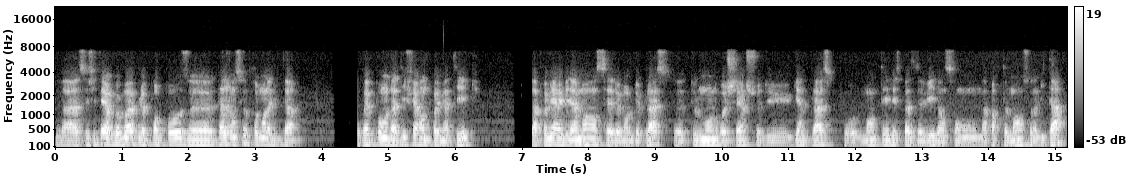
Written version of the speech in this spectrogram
La société Ergomoble propose euh, d'agencer autrement l'habitat pour répondre à différentes problématiques. La première, évidemment, c'est le manque de place. Tout le monde recherche du gain de place pour augmenter l'espace de vie dans son appartement, son habitat.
